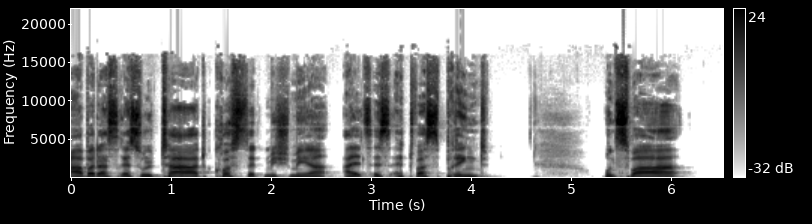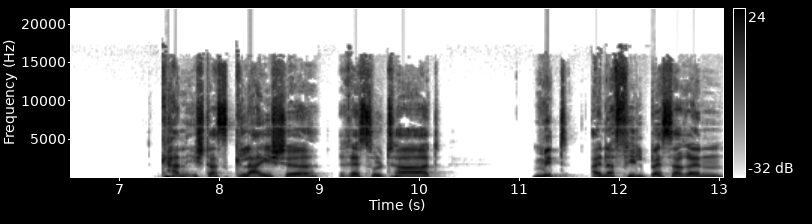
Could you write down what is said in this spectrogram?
aber das Resultat kostet mich mehr, als es etwas bringt. Und zwar kann ich das gleiche Resultat mit einer viel besseren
